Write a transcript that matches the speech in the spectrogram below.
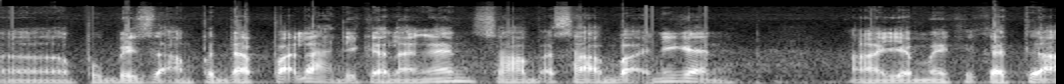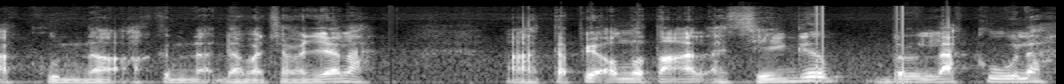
uh, perbezaan pendapat lah di kalangan sahabat-sahabat ni kan. Ha, yang mereka kata aku nak aku nak dan macam-macam lah. Ha, tapi Allah Ta'ala sehingga berlakulah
